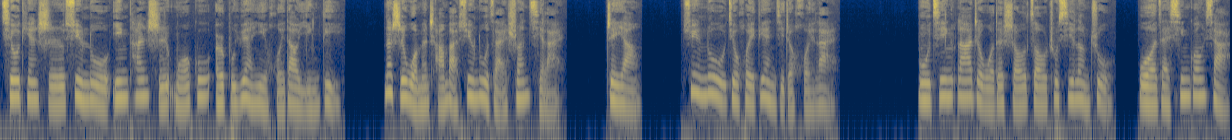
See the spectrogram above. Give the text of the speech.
秋天时，驯鹿因贪食蘑菇而不愿意回到营地，那时我们常把驯鹿仔拴起来，这样，驯鹿就会惦记着回来。母亲拉着我的手走出西楞柱，我在星光下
